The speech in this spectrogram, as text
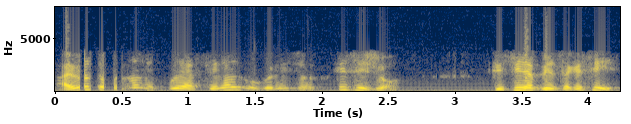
Alberto Fernández puede hacer algo con eso, qué sé yo. Cristina piensa que sí.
